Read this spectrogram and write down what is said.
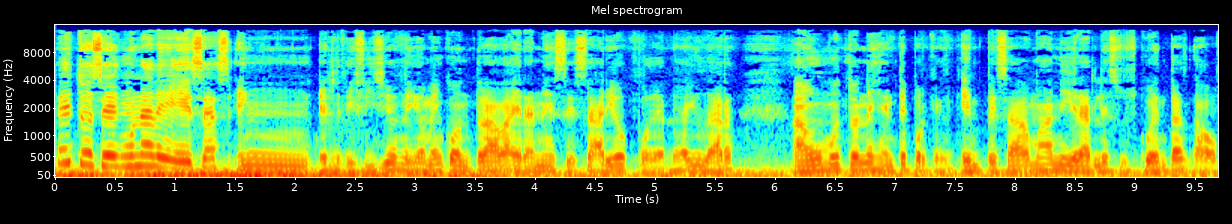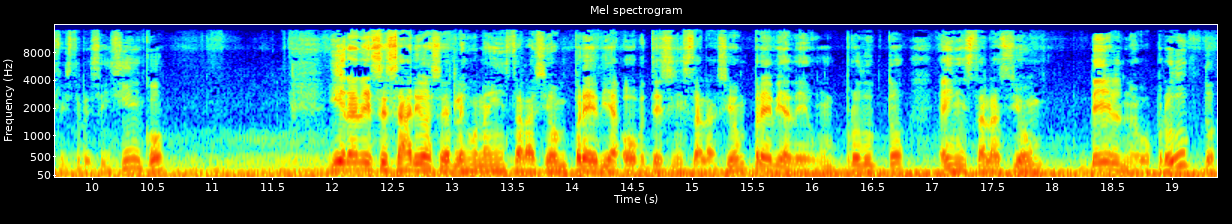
Entonces, en una de esas, en el edificio donde yo me encontraba, era necesario poderles ayudar a un montón de gente porque empezábamos a migrarle sus cuentas a Office 365 y era necesario hacerles una instalación previa o desinstalación previa de un producto e instalación del nuevo producto.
